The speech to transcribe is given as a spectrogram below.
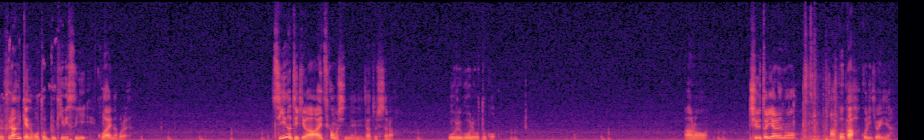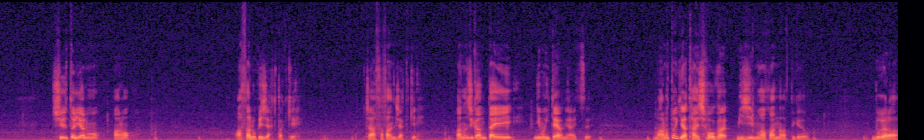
ちょフランケンの音不気味すぎ。怖いな、これ。次の敵はあいつかもしんないね。だとしたら。オルゴール男。あのチュートリアルのあここか。ここに行けばいいや。チュートリアルのあの朝6時やったっけ。じゃあ朝3時やっけ。あの時間帯にもいたよねあいつ、まあ、あの時は対象がみじんも分かんなかったけど。どうやら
